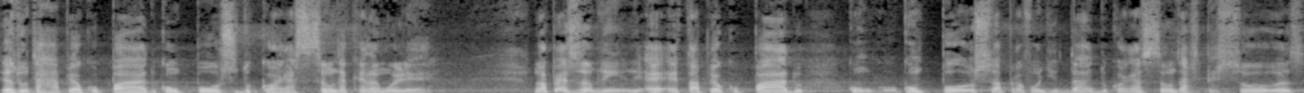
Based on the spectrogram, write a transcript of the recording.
Jesus estava preocupado com o poço do coração daquela mulher. Nós precisamos é, é, estar preocupados com, com o poço, a profundidade do coração das pessoas.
